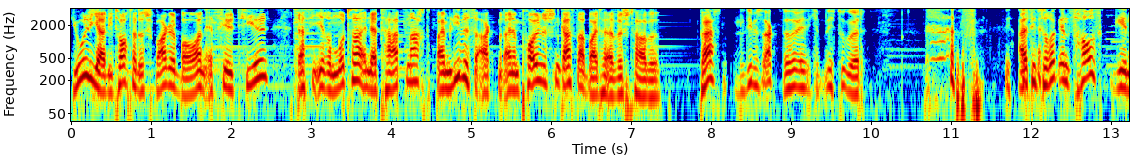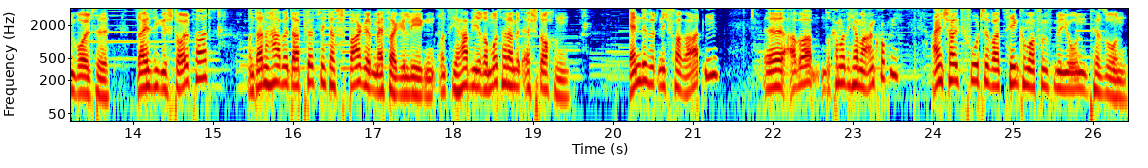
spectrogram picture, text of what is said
Julia, die Tochter des Spargelbauern, erzählt Thiel, dass sie ihre Mutter in der Tatnacht beim Liebesakt mit einem polnischen Gastarbeiter erwischt habe. Was? Liebesakt? Das, ich habe nicht zugehört. Als sie zurück ins Haus gehen wollte, sei sie gestolpert und dann habe da plötzlich das Spargelmesser gelegen und sie habe ihre Mutter damit erstochen. Ende wird nicht verraten, äh, aber kann man sich ja mal angucken. Einschaltquote war 10,5 Millionen Personen.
